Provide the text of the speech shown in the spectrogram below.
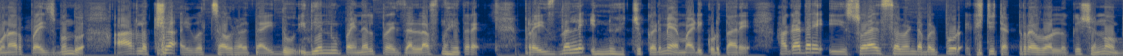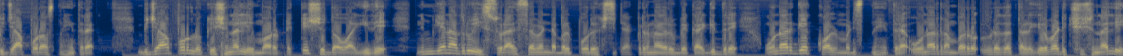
ಓನರ್ ಪ್ರೈಸ್ ಬಂದು ಆರು ಲಕ್ಷ ಐವತ್ತು ಸಾವಿರ ಹೇಳ್ತಾ ಇದ್ದು, ಇದೇನು ಫೈನಲ್ ಪ್ರೈಸ್ ಅಲ್ಲ ಸ್ನೇಹಿತರೆ. ಪ್ರೈಸ್ನಲ್ಲೇ ಇನ್ನೂ ಹೆಚ್ಚು ಕಡಿಮೆ ಮಾಡಿಕೊಡ್ತಾರೆ ಹಾಗಾದರೆ ಈ Swaraj seven double four X T tractor ಇರುವ ಲೊಕೇಶನ್ನು ಬಿಜಾಪುರ ಸ್ನೇಹಿತರೆ. ಬಿಜಾಪುರ ಲೊಕೇಶನಲ್ಲಿ ಮಾರಾಟಕ್ಕೆ ಶುದ್ಧವಾಗಿದೆ. ನಿಮಗೇನಾದರೂ ಈ Swaraj seven double four X T tractor ಏನಾದರೂ ಬೇಕಾಗಿದ್ದರೆ ಓನರ್ಗೆ ಕಾಲ್ ಮಾಡಿ ಸ್ನೇಹಿತರೆ. ಓನರ್ ನಂಬರು ವಿಡದ ತಳಗಿರುವ ಡಿಸ್ಕ್ರಿಪ್ಷನಲ್ಲಿ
